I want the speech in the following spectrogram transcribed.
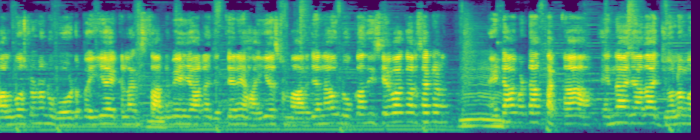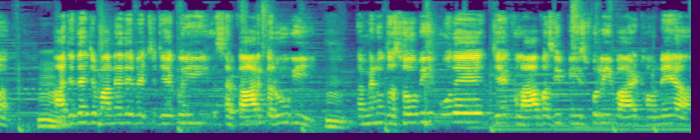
ਆਲਮੋਸਟ ਉਹਨਾਂ ਨੂੰ ਵੋਟ ਪਈ ਹੈ 1 ਲੱਖ 97000 ਨਾਲ ਜਿੱਤੇ ਨੇ ਹਾਈਐਸਟ ਮਾਰਜਨ ਆ ਉਹ ਲੋਕਾਂ ਦੀ ਸੇਵਾ ਕਰ ਸਕਣ। ਐਡਾ ਵੱਡਾ ਧੱਕਾ ਇੰਨਾ ਜ਼ਿਆਦਾ ਜ਼ੁਲਮ ਅੱਜ ਦੇ ਜ਼ਮਾਨੇ ਦੇ ਵਿੱਚ ਜੇ ਕੋਈ ਸਰਕਾਰ ਕਰੂਗੀ ਤਾਂ ਮੈਨੂੰ ਦੱਸੋ ਵੀ ਉਹਦੇ ਜੇ ਖਿਲਾਫ ਅਸੀਂ ਪੀਸਫੁਲੀ ਆਵਾਜ਼ ਉਠਾਉਂਦੇ ਆ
